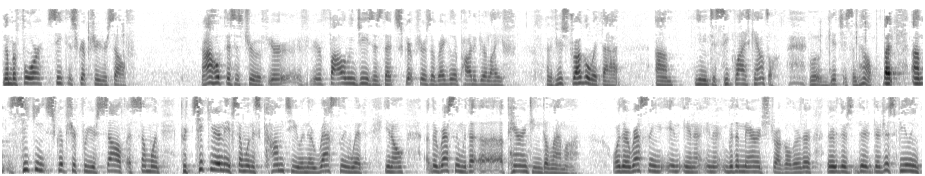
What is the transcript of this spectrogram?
Number four, seek the Scripture yourself. Now, I hope this is true. If you're, if you're following Jesus, that Scripture is a regular part of your life. And if you struggle with that, um, you need to seek wise counsel. We'll get you some help. But um, seeking Scripture for yourself as someone, particularly if someone has come to you and they're wrestling with, you know, they're wrestling with a, a parenting dilemma, or they're wrestling in, in, a, in a, with a marriage struggle, or they're, they're, they're, they're just feeling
